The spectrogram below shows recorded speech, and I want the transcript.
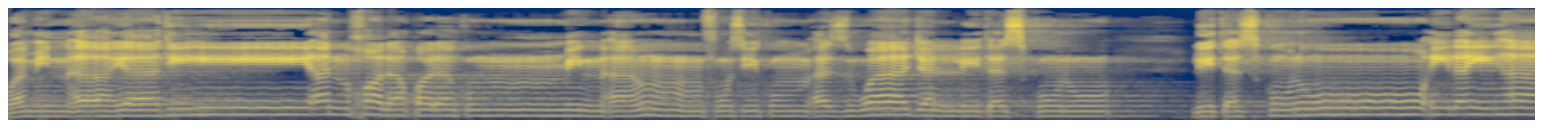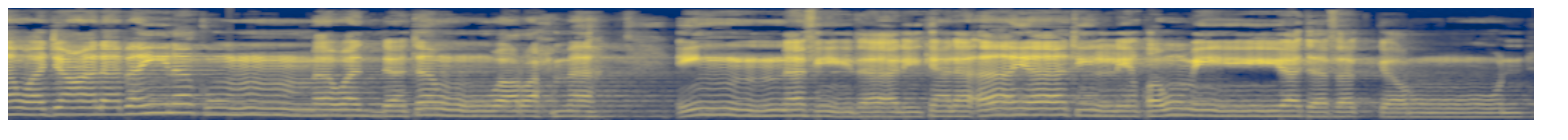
ومن آياته أن خلق لكم من أنفسكم أزواجا لتسكنوا لتسكنوا إليها وجعل بينكم مودة ورحمة إن في ذلك لآيات لقوم يتفكرون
